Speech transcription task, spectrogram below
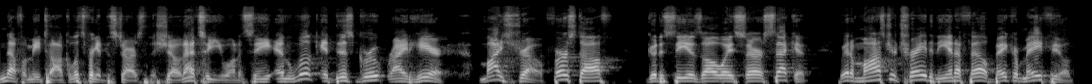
enough of me talking. Let's in the stars of the show. That's who you want to see. And look at this group right here. Maestro, first off, good to see you as always, sir. Second, we had a monster trade in the NFL, Baker Mayfield.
